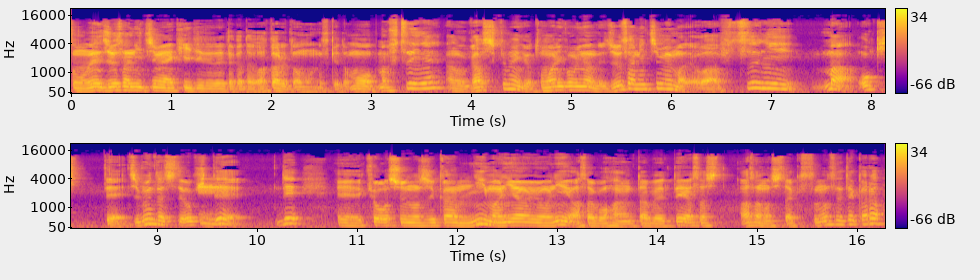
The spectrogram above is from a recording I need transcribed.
そのね、13日目聞いていただいた方がわかると思うんですけども、まあ普通にね、あの、合宿免許泊まり込みなんで、13日目までは普通に、まあ起きて、自分たちで起きて、で、えー教習の時間に間に合うように朝ごはん食べて朝し朝の支度済ませてから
